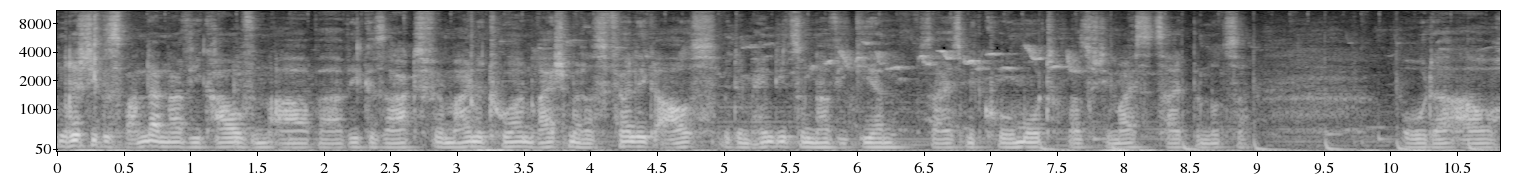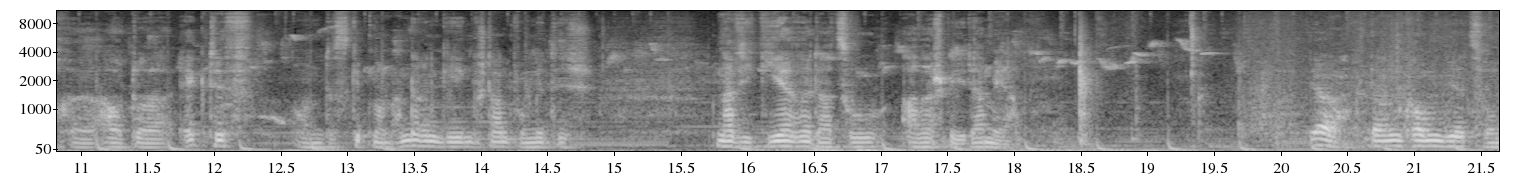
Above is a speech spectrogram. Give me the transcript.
ein richtiges Wandernavi kaufen, aber wie gesagt, für meine Touren reicht mir das völlig aus, mit dem Handy zu navigieren, sei es mit Komoot, was ich die meiste Zeit benutze, oder auch äh, Outdoor Active. Und es gibt noch einen anderen Gegenstand, womit ich navigiere, dazu aber später mehr. Ja, dann kommen wir zum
